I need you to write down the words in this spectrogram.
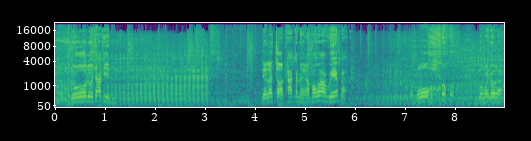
เออดูดูเจ้าถิ่นเดี๋ยวเราจอดพักกันหน่อยครับ เพราะว่าเวฟอะ โอ้โห ลงไปด้วยแล้ว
